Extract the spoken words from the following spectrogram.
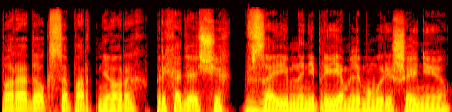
парадокс о партнерах, приходящих к взаимно неприемлемому решению,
